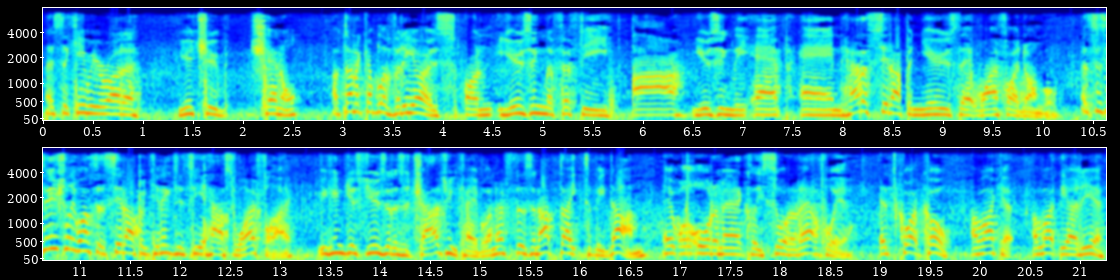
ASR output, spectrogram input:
That's the Kiwi Rider YouTube channel. I've done a couple of videos on using the 50R, using the app, and how to set up and use that Wi-Fi dongle. It's essentially once it's set up and connected to your house Wi-Fi, you can just use it as a charging cable, and if there's an update to be done, it will automatically sort it out for you. It's quite cool. I like it. I like the idea.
